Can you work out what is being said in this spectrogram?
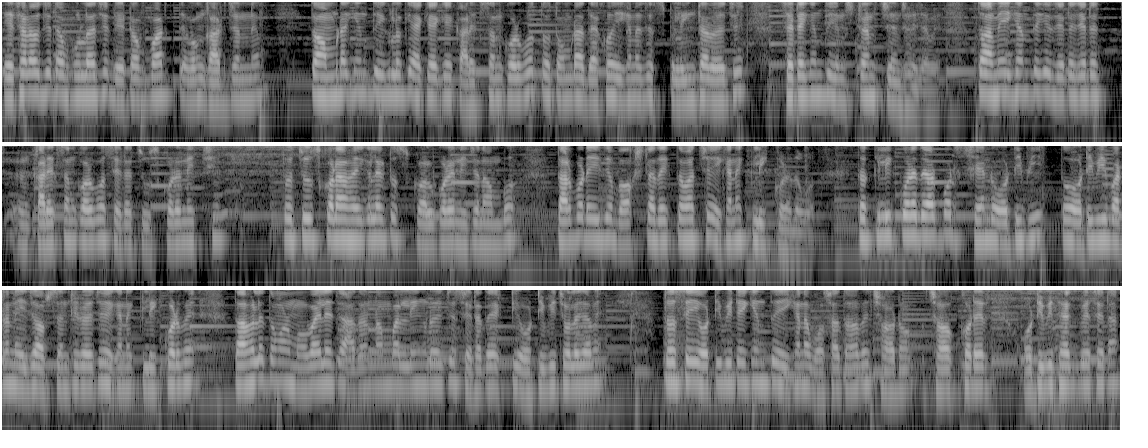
এছাড়াও যেটা ভুল আছে ডেট অফ বার্থ এবং গার্জেন নেম তো আমরা কিন্তু এগুলোকে একে একে কারেকশন করব। তো তোমরা দেখো এখানে যে স্পেলিংটা রয়েছে, সেটা কিন্তু ইনস্ট্যান্ট চেঞ্জ হয়ে যাবে। তো আমি এখান থেকে যেটা যেটা কারেকশন করব, সেটা চুজ করে নিচ্ছি। তো চুজ করা হয়ে গেলে একটু স্ক্রল করে নিচে নামবো। তারপর এই যে বক্সটা দেখতে পাচ্ছ, এখানে ক্লিক করে দেবো। তো ক্লিক করে দেওয়ার পর সেন্ড ওটিপি তো ওটিপি পাঠানো এই যে অপশানটি রয়েছে, এখানে ক্লিক করবে। তাহলে তোমার মোবাইলে যে আধার নাম্বার লিঙ্ক রয়েছে, সেটাতে একটি ওটিপি চলে যাবে। তো সেই ওটিপিটা কিন্তু এইখানে বসাতে হবে, ছ ছ অক্ষরের ওটিপি থাকবে সেটা।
